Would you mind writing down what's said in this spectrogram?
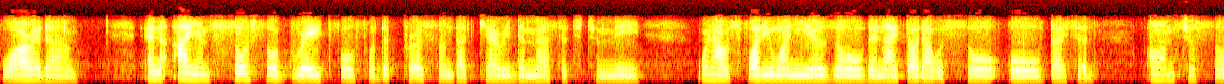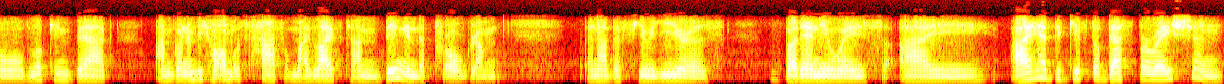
Florida. And I am so, so grateful for the person that carried the message to me. When I was 41 years old and I thought I was so old, I said, Oh, I'm just so old. Looking back, I'm going to be almost half of my lifetime being in the program, another few years. But anyways, I I had the gift of desperation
